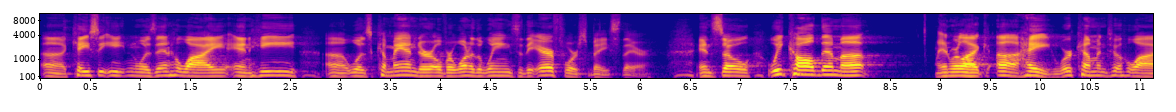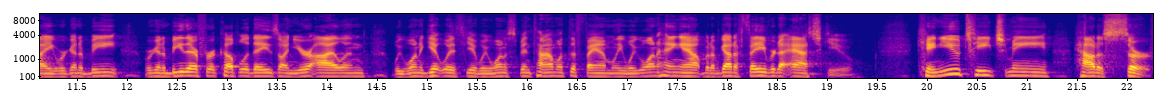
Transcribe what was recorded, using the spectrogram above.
uh, Casey Eaton, was in Hawaii, and he uh, was commander over one of the wings of the Air Force Base there. And so we called them up and we're like, uh, hey, we're coming to Hawaii. We're gonna be we're gonna be there for a couple of days on your island. We want to get with you. We want to spend time with the family. We want to hang out. But I've got a favor to ask you. Can you teach me how to surf?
